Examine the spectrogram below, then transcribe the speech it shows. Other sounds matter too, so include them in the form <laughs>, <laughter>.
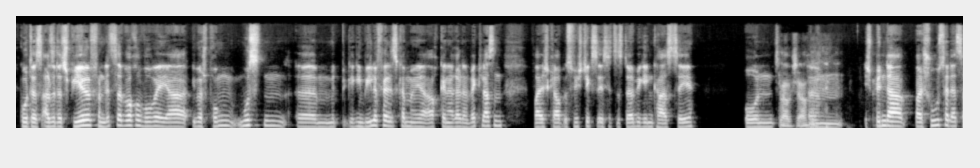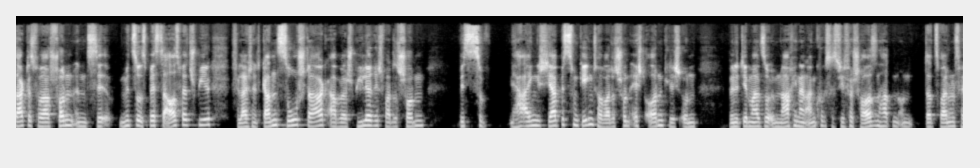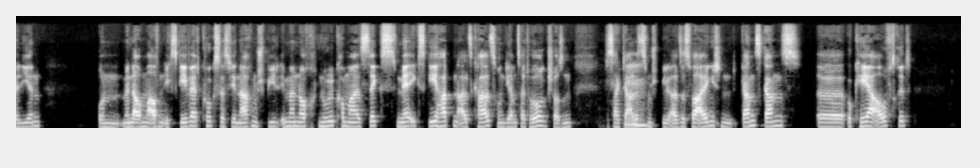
Gut, das also das Spiel von letzter Woche, wo wir ja übersprungen mussten ähm, mit, gegen Bielefeld, das können wir ja auch generell dann weglassen, weil ich glaube, das Wichtigste ist jetzt das Derby gegen KSC. Und glaube ich auch. Ähm, ich bin da bei Schuster, der sagt, es war schon ein, mit so das beste Auswärtsspiel. Vielleicht nicht ganz so stark, aber spielerisch war das schon bis zu, ja, eigentlich, ja, bis zum Gegentor war das schon echt ordentlich. Und wenn du dir mal so im Nachhinein anguckst, dass wir für Chancen hatten und da 2-0 verlieren, und wenn du auch mal auf den XG-Wert guckst, dass wir nach dem Spiel immer noch 0,6 mehr XG hatten als Karlsruhe und die haben zwei Tore geschossen, das sagt ja mhm. alles zum Spiel. Also es war eigentlich ein ganz, ganz äh, okayer Auftritt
